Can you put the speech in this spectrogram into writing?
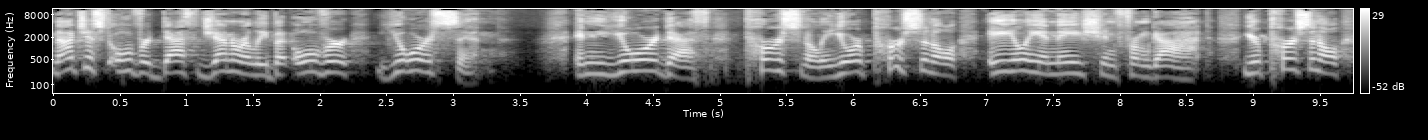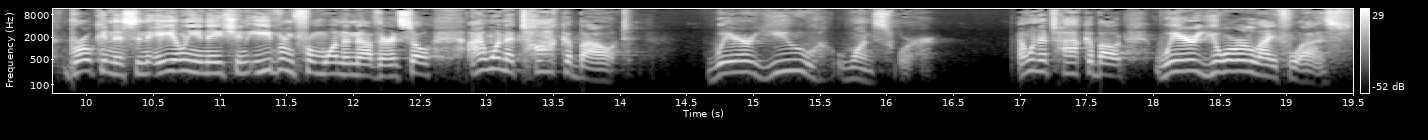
not just over death generally, but over your sin and your death personally, your personal alienation from God, your personal brokenness and alienation even from one another. And so I want to talk about where you once were. I want to talk about where your life was.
